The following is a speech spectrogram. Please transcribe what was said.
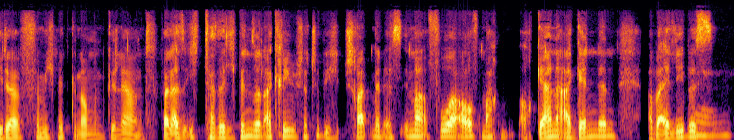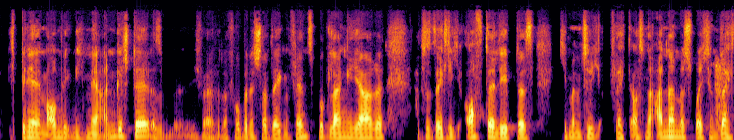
wieder für mich mitgenommen und gelernt. Weil also ich tatsächlich bin so ein akribischer Typ. Ich schreibe mir das immer vorher auf, mache auch gerne Agenden, aber erlebe es, mhm. ich bin ja im Augenblick nicht mehr angestellt. Also ich war davor bei der Stadt Wegen Flensburg lange Jahre, habe tatsächlich oft erlebt, dass jemand natürlich vielleicht aus einer anderen Besprechung gleich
